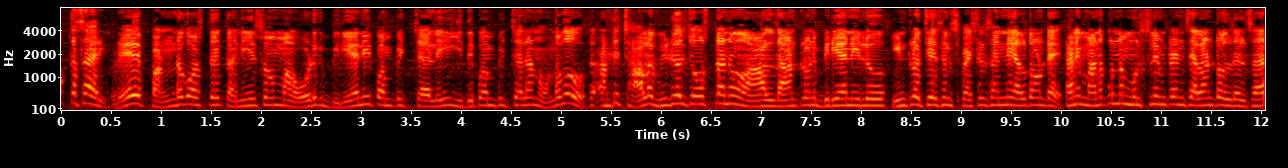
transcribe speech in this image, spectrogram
ఒక్కసారి. రే పండగ వస్తే కనీసం మా ఓడికి బిర్యానీ పంపించాలి ఇది పంపించాలి అని ఉండదు. అంటే చాలా వీడియోలు చూస్తాను వాళ్ళ దాంట్లోని బిర్యానీలు ఇంట్లో చేసిన స్పెషల్స్ అన్ని వెళ్తూ ఉంటాయి. కానీ మనకున్న ముస్లిం ఫ్రెండ్స్ ఎలాంటి వాళ్ళు తెలుసా?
